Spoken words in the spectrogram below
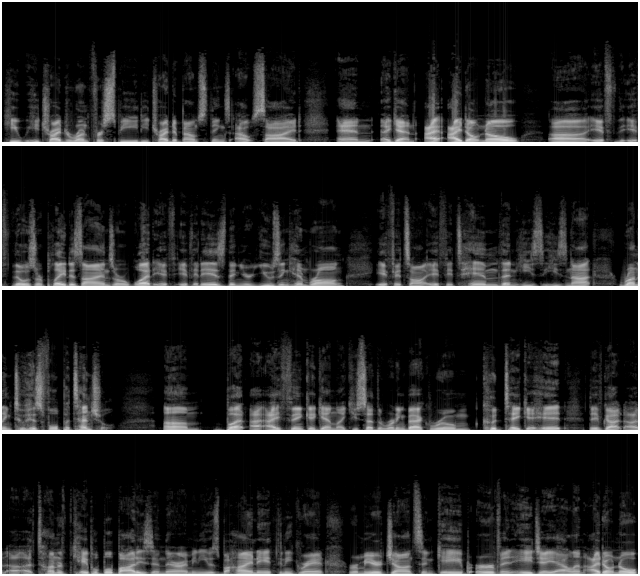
he he tried to run for speed. He tried to bounce things outside. And again, I I don't know uh, if if those are play designs or what. If if it is, then you're using him wrong. If it's on if it's him, then he's he's not running to his full potential. Um, but I, I, think again, like you said, the running back room could take a hit. They've got a, a, ton of capable bodies in there. I mean, he was behind Anthony Grant, Rahmir Johnson, Gabe Ervin, Ajay Allen. I don't know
